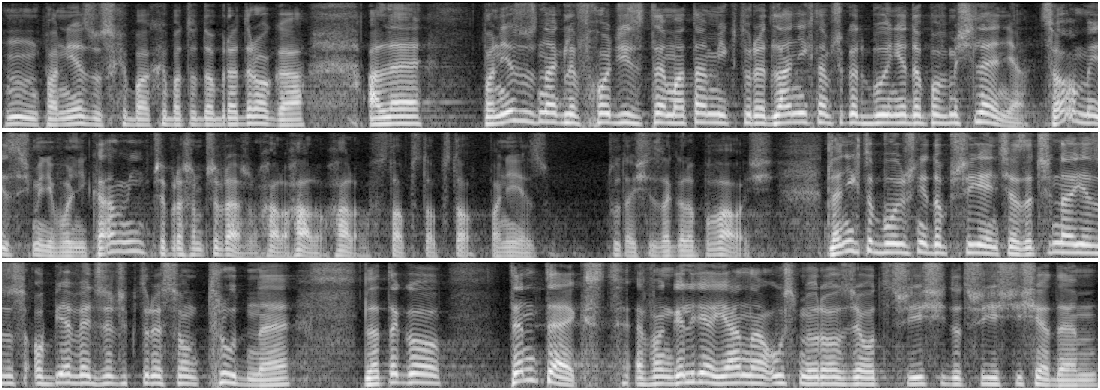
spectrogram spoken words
hmm, Pan Jezus, chyba, chyba to dobra droga, ale Pan Jezus nagle wchodzi z tematami, które dla nich na przykład były nie do pomyślenia. Co? My jesteśmy niewolnikami? Przepraszam, przepraszam, halo, halo, halo, stop, stop, stop, Panie Jezu. Tutaj się zagalopowałeś. Dla nich to było już nie do przyjęcia. Zaczyna Jezus objawiać rzeczy, które są trudne. Dlatego ten tekst, Ewangelia Jana, 8 rozdział od 30 do 37,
